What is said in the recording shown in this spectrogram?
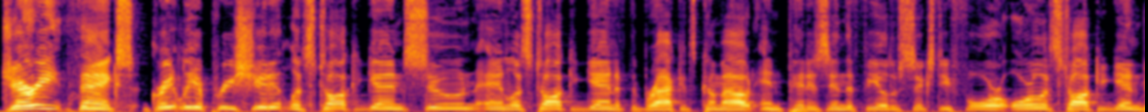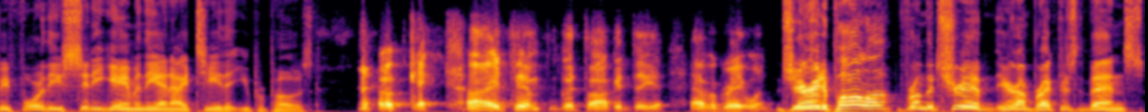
Jerry, thanks. Greatly appreciate it. Let's talk again soon, and let's talk again if the brackets come out and Pitt is in the field of 64, or let's talk again before the city game in the NIT that you proposed. Okay. All right, Tim. Good talking to you. Have a great one. Jerry DiPaola from the Trib here on Breakfast with Benz.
